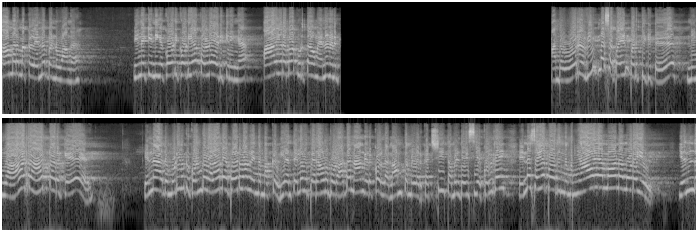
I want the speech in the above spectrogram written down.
பாமர மக்கள் என்ன பண்ணுவாங்க? இன்னைக்கு நீங்க கோடி கோடியா கொள்ளை அடிக்கிறீங்க. ஆயிரம் ரூபாய் கொடுத்தா அவங்க என்ன நினைப்பாங்க அந்த ஒரு வீக்னஸ பயன்படுத்திக்கிட்டு நீங்க ஆடுற ஆட்டம் இருக்கே. என்ன அது முடிவுக்கு கொண்டு வராம போயிடுவாங்க இந்த மக்கள்? ஏன் தெளிவு பெறாமல் போடும் அதான் நாங்க இருக்கோம்ல நாம் தமிழர் கட்சி தமிழ் தேசிய கொள்கை. என்ன செய்ய போகுது இந்த நியாயமான முறையில்? எந்த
